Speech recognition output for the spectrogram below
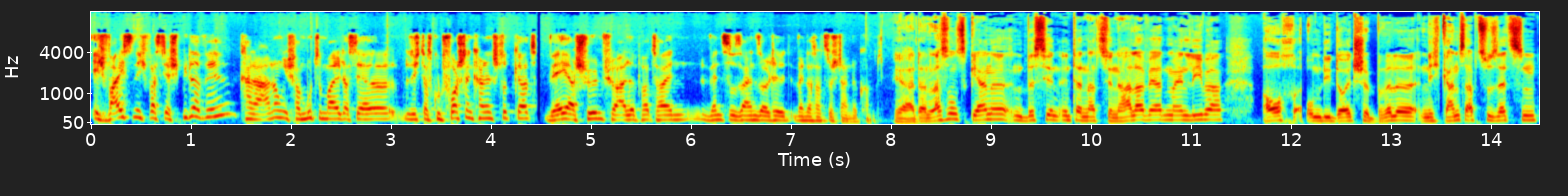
Ich weiß nicht, was der Spieler will. Keine Ahnung. Ich vermute mal, dass er sich das gut vorstellen kann in Stuttgart. Wäre ja schön für alle Parteien, wenn es so sein sollte, wenn das noch zustande kommt. Ja, dann lass uns gerne ein bisschen internationaler werden, mein Lieber. Auch um die deutsche Brille nicht ganz abzusetzen,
